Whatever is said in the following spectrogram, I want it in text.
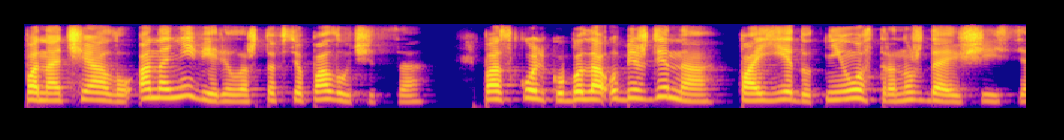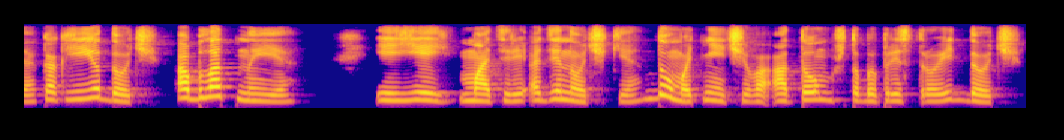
Поначалу она не верила, что все получится, поскольку была убеждена, поедут не остро нуждающиеся, как ее дочь, а блатные. И ей, матери-одиночке, думать нечего о том, чтобы пристроить дочь.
